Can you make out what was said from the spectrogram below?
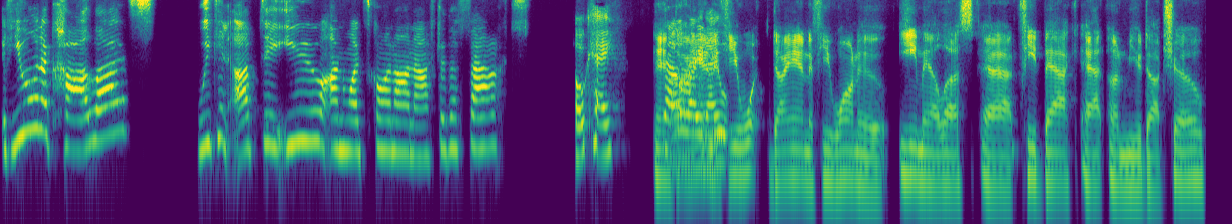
if you want to call us, we can update you on what's going on after the fact. Okay, And All right, Diane, I- if you wa- Diane, if you want to email us at feedback at unmute.show,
